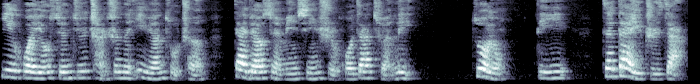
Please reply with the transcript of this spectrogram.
议会由选举产生的议员组成，代表选民行使国家权力。作用：第一，在代议制下。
